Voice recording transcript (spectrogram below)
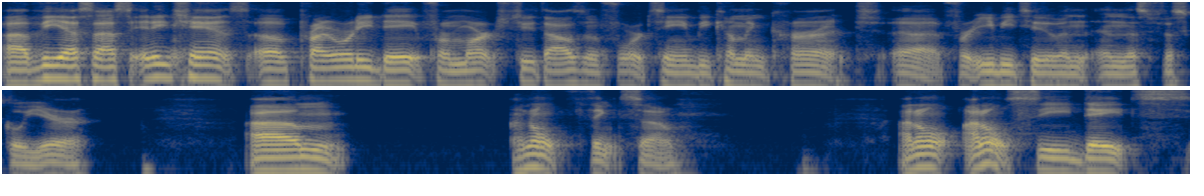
Uh, VSS, any chance of priority date for March 2014 becoming current uh, for EB2 in, in this fiscal year? Um, I don't think so. I don't I don't see dates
